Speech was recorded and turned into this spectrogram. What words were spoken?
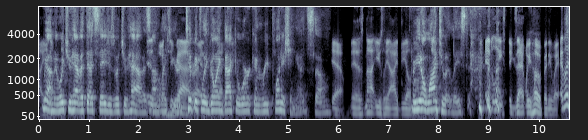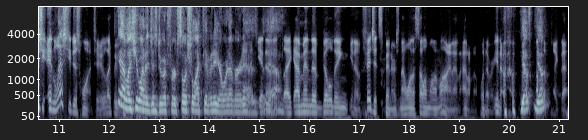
uh, yeah, I mean what you have at that stage is what you have. It's not like you are typically right? going back to work and replenishing it. So yeah, it is not usually ideal or you don't want to at least at least exactly we hope anyway unless you unless you just want to like yeah unless you want to just do it for social activity or whatever it is you know yeah. like i'm into building you know fidget spinners and i want to sell them online i, I don't know whatever you know yep yep like that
